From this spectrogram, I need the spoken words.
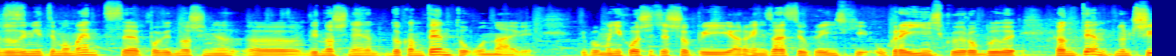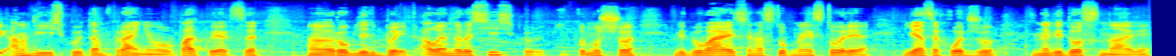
зрозуміти момент. Це по відношенню е, відношення до контенту у Наві. Типу, мені хочеться, щоб і організації українські українською робили контент, ну чи англійською там в крайньому випадку, як це е, роблять бейт, але не російською. Тому що відбувається наступна історія. Я заходжу на відос Наві.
